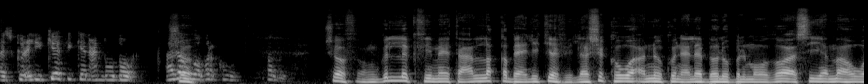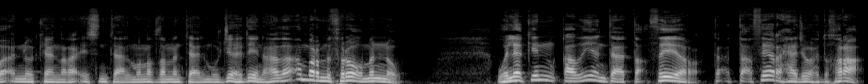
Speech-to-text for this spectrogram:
est-ce que علي كافي كان عنده دور. هذا هو برك تفضل. شوف نقول لك فيما يتعلق بعلي كافي. لا شك هو أنه يكون على باله بالموضوع سيما هو أنه كان رئيس نتاع المنظمة نتاع المجاهدين. هذا أمر مفروغ منه. ولكن قضية نتاع التأثير التأثير حاجة واحدة أخرى.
